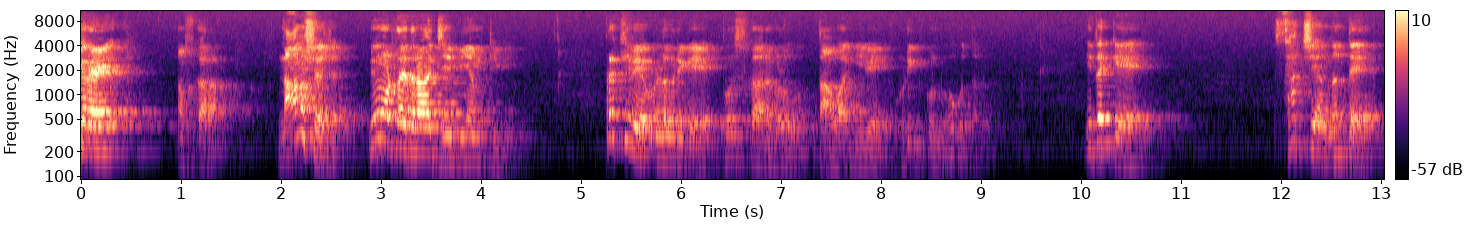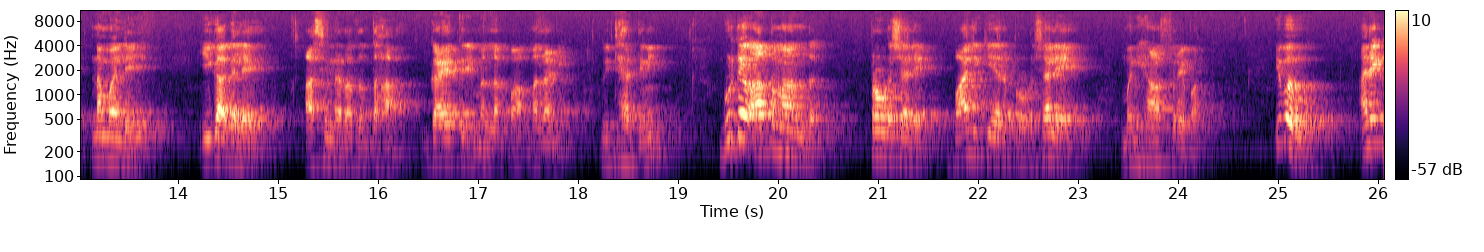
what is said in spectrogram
ವೀಕ್ಷಕರೇ ನಮಸ್ಕಾರ. ನಾನು ಶೈಜ ನೀವು ನೋಡ್ತಾ ಇದ್ದೀರಾ G B M T V ಪ್ರತಿಭೆ ಉಳ್ಳವರಿಗೆ ಪುರಸ್ಕಾರಗಳು ತಾವಾಗಿಯೇ ಹುಡುಕಿಕೊಂಡು ಹೋಗುತ್ತವೆ. ಇದಕ್ಕೆ ಸಾಕ್ಷಿ ಅಂದಂತೆ ನಮ್ಮಲ್ಲಿ ಈಗಾಗಲೇ ಆಸೀನರಾದಂತಹ ಗಾಯತ್ರಿ ಮಲ್ಲಪ್ಪ ಮಲ್ಲಾಡಿ ವಿದ್ಯಾರ್ಥಿನಿ, ಗುರುದೇವ್ ಆತ್ಮಾನಂದ್ ಪ್ರೌಢಶಾಲೆ, ಬಾಲಿಕೆಯರ ಪ್ರೌಢಶಾಲೆ, ಮನಿಹಾಳ್ ಸುರೇಬಾ ಇವರು ಅನೇಕ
